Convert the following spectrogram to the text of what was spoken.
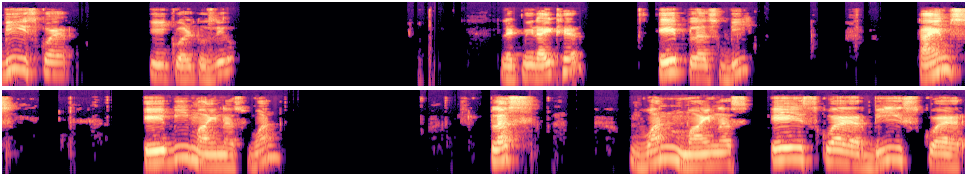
b square equal to 0. Let me write here a plus b times ab minus 1 plus 1 minus a square b square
